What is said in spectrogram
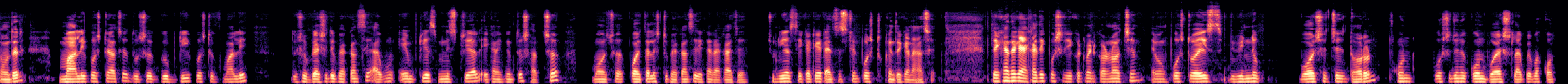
তোমাদের মালি পোস্টে আছে দুশো গ্রুপ ডি পোস্টে মালি, দুশো বিরাশিটি ভ্যাকান্সি এবং এমটিএস মিনিস্ট্রিয়াল এখানে কিন্তু সাতশো পঁয়তাল্লিশটি ভ্যাকান্সি এখানে রাখা আছে। জুনিয়র সেক্রেটারিয়েট অ্যাসিস্ট্যান্ট পোস্ট কিন্তু এখানে আছে। তো এখান থেকে একাধিক পোস্টে রিক্রুটমেন্ট করানো হচ্ছে এবং পোস্ট ওয়াইজ বিভিন্ন বয়সের যে ধরন, কোন পোস্টের জন্য কোন বয়স লাগবে বা কত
